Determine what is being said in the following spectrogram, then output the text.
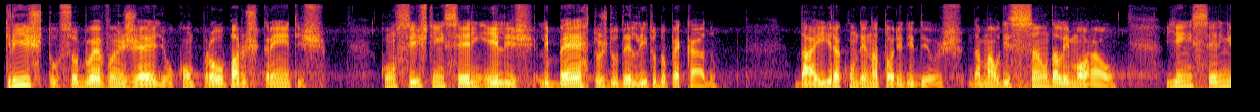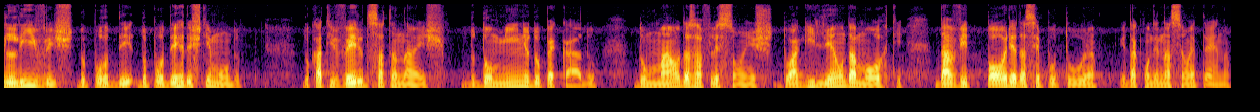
Cristo, sob o Evangelho, comprou para os crentes consiste em serem eles libertos do delito do pecado, da ira condenatória de Deus, da maldição da lei moral e em serem livres do poder, do poder deste mundo, do cativeiro de Satanás, do domínio do pecado, do mal das aflições, do aguilhão da morte, da vitória da sepultura e da condenação eterna.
